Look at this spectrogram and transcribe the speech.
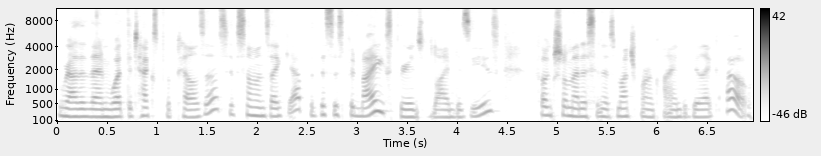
rather than what the textbook tells us. If someone's like, yeah, but this has been my experience with Lyme disease, functional medicine is much more inclined to be like, oh,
